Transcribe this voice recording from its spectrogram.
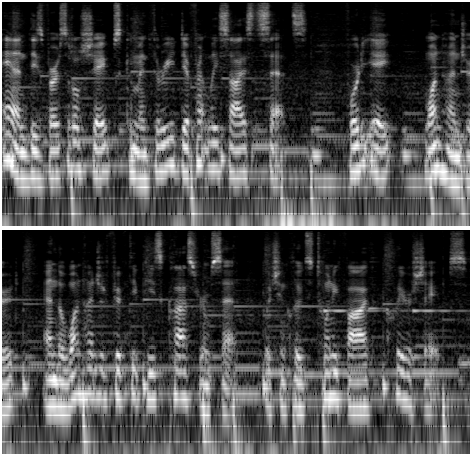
And these versatile shapes come in three differently sized sets 48, 100, and the 150 piece classroom set, which includes 25 clear shapes.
